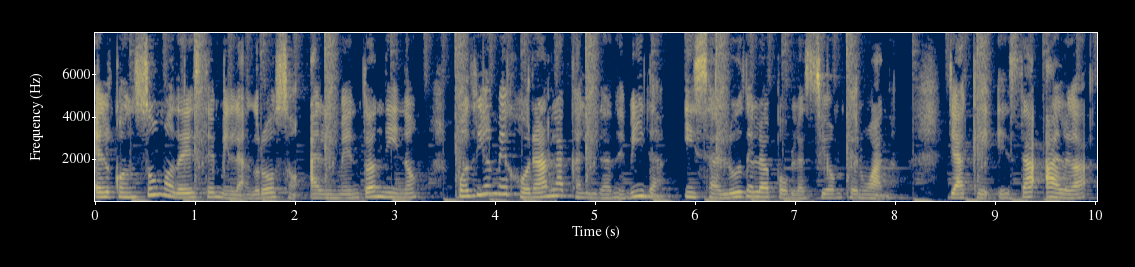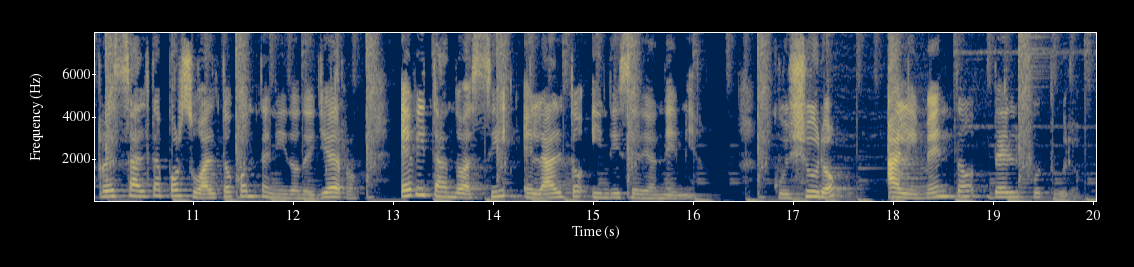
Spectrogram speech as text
el consumo de este milagroso alimento andino podría mejorar la calidad de vida y salud de la población peruana, ya que esta alga resalta por su alto contenido de hierro, evitando así el alto índice de anemia. Kushuro, alimento del futuro.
